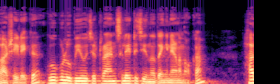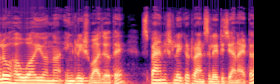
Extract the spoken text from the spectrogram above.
ഭാഷയിലേക്ക് ഗൂഗിൾ ഉപയോഗിച്ച് ട്രാൻസ്ലേറ്റ് ചെയ്യുന്നത് എങ്ങനെയാണെന്ന് നോക്കാം. ഹലോ ഹൗ ആയു എന്ന ഇംഗ്ലീഷ് വാചകത്തെ സ്പാനിഷിലേക്ക് ട്രാൻസ്ലേറ്റ് ചെയ്യാനായിട്ട്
